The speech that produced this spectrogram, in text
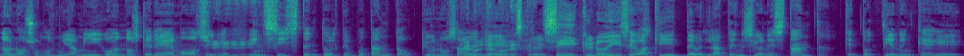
no, no, somos muy amigos, nos queremos, y Sí. insisten todo el tiempo tanto que uno sabe uno que... ya no les cree. Sí, que uno dice, Pues- aquí de- la tensión es tanta que to- tienen que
